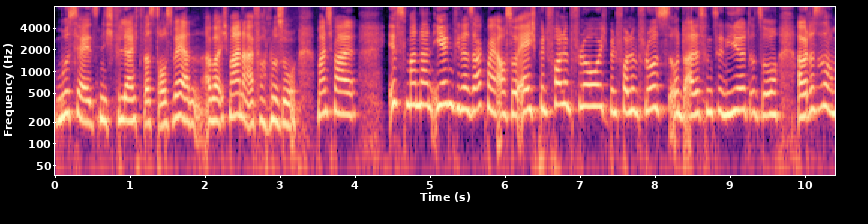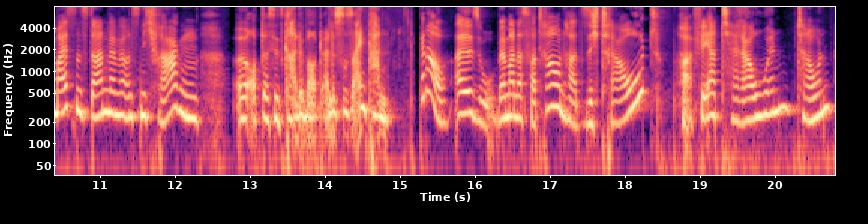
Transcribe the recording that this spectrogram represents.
Muss ja jetzt nicht vielleicht was draus werden, aber ich meine einfach nur so. Manchmal ist man dann irgendwie, da sagt man ja auch so, ey, ich bin voll im Flow, ich bin voll im Fluss und alles funktioniert und so. Aber das ist auch meistens dann, wenn wir uns nicht fragen, äh, ob das jetzt gerade überhaupt alles so sein kann. Genau, also, wenn man das Vertrauen hat, sich traut, vertrauen, trauen,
